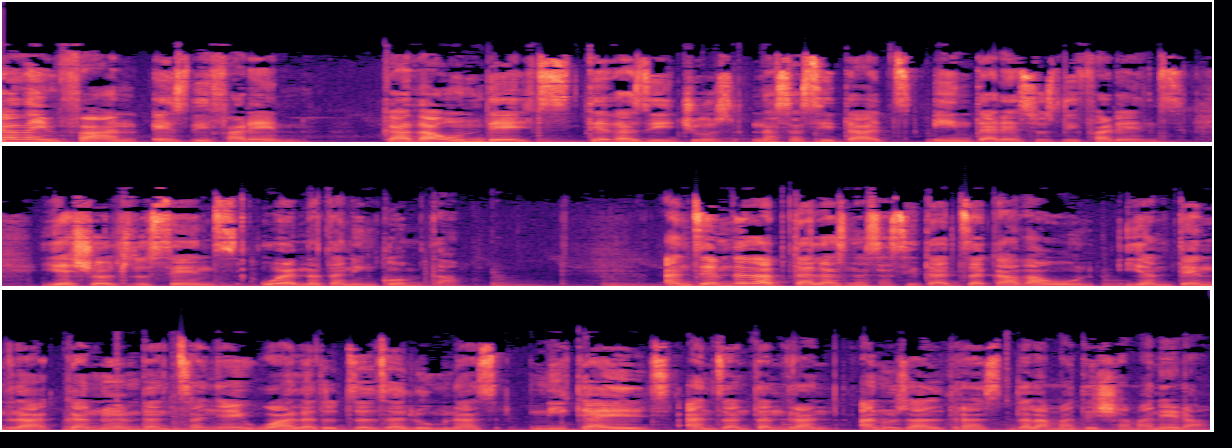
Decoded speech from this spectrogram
Cada infant és diferent. Cada un d'ells té desitjos, necessitats i interessos diferents, i això els docents ho hem de tenir en compte. Ens hem d'adaptar a les necessitats de cada un i entendre que no hem d'ensenyar igual a tots els alumnes ni que ells ens entendran a nosaltres de la mateixa manera.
